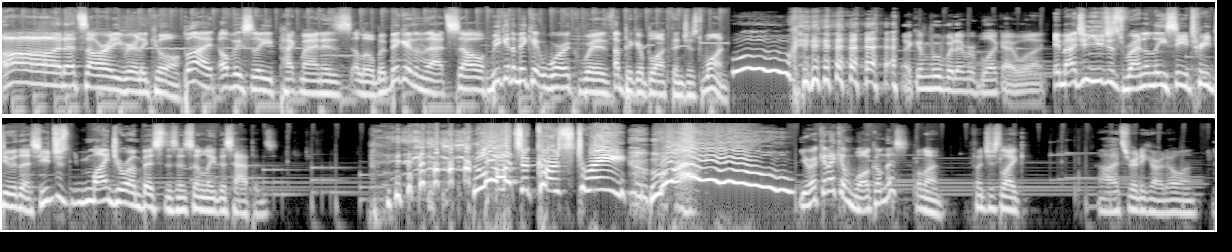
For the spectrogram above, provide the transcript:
Oh, that's already really cool. But obviously, Pac-Man is a little bit bigger than that. So we gotta make it work with a bigger block than just one. I can move whatever block I want. Imagine you just randomly see a tree do this. You just mind your own business and suddenly this happens. oh, it's a cursed tree! Woo! You reckon I can walk on this? Hold on. If I just like... Oh, it's really hard. Hold on.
